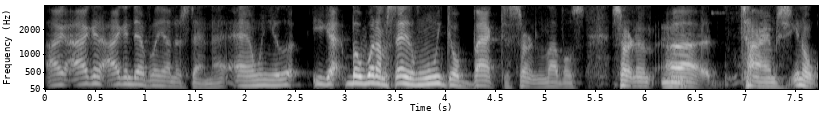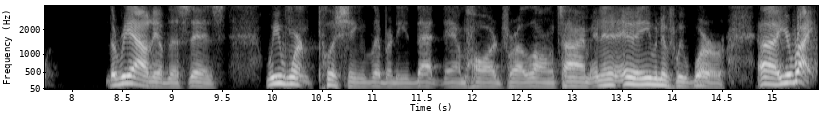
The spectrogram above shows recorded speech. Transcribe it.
I, I can I can definitely understand that. And when you look, you got. But what I'm saying is, when we go back to certain levels, certain uh, times, you know, the reality of this is we weren't pushing liberty that damn hard for a long time. And, and even if we were, uh, you're right.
